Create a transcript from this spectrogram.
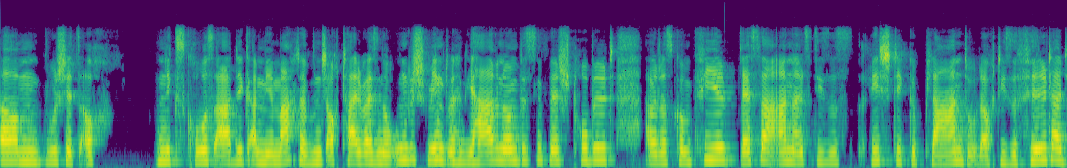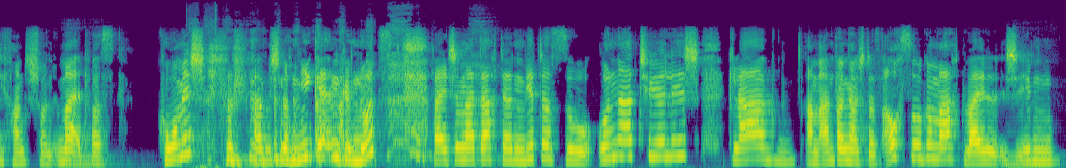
ähm, wo ich jetzt auch nichts großartig an mir mache. Da bin ich auch teilweise noch ungeschminkt oder die Haare noch ein bisschen verstrubbelt. Aber das kommt viel besser an als dieses richtig geplante oder auch diese Filter, die fand ich schon immer mhm. etwas komisch. habe ich noch nie gern genutzt, weil ich immer dachte, dann wird das so unnatürlich. Klar, am Anfang habe ich das auch so gemacht, weil ich mhm. eben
